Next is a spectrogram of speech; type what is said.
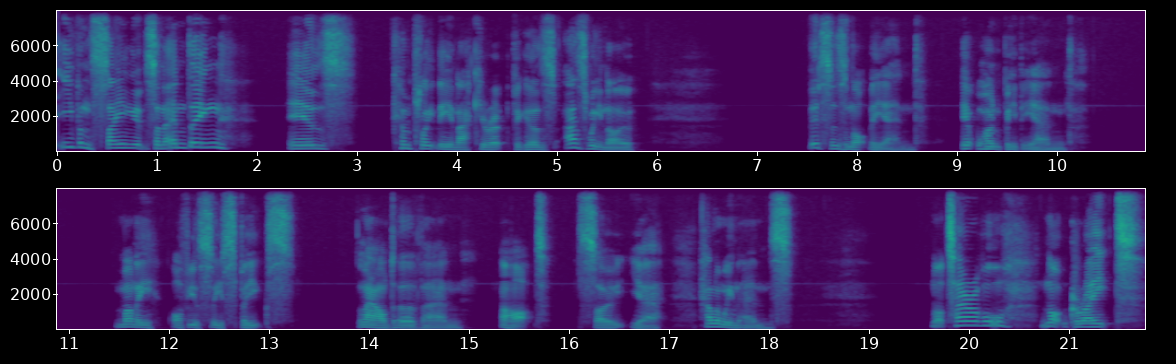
Even saying it's an ending is completely inaccurate because, as we know, this is not the end. It won't be the end. Money obviously speaks louder than art. So, yeah, Halloween ends. Not terrible, not great.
